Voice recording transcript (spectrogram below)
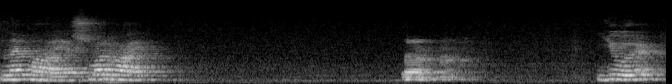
Немає. Шморгай. За. Юрик.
